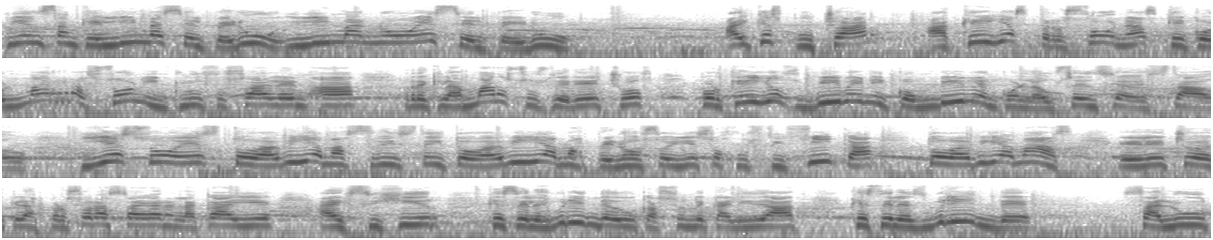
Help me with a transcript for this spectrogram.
piensan que Lima es el Perú y Lima no es el Perú hay que escuchar a aquellas personas que con más razón incluso salen a reclamar sus derechos porque ellos viven y conviven con la ausencia de Estado. Y eso es todavía más triste y todavía más penoso y eso justifica todavía más el hecho de que las personas salgan a la calle a exigir que se les brinde educación de calidad, que se les brinde salud,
